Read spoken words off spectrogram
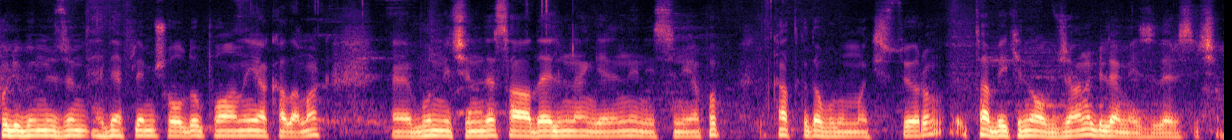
kulübümüzün hedeflemiş olduğu puanı yakalamak. E, bunun için de sahada elimden gelenin en iyisini yapıp katkıda bulunmak istiyorum. Tabii ki ne olacağını bilemeyiz ilerisi için.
